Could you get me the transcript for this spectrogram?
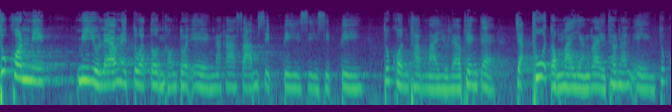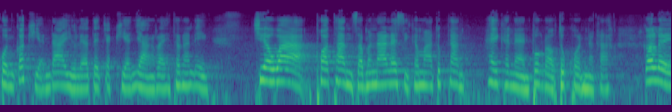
ทุกคนมี มีอยู่แล้วในตัวตนของตัวเองนะคะ 30 ปี 40 ปี ทุกคนทำมาอยู่แล้ว เพียงแต่จะพูดออกมาอย่างไรเท่านั้นเอง ทุกคนก็เขียนได้อยู่แล้ว แต่จะเขียนอย่างไรเท่านั้นเอง เชื่อว่าพ่อท่านสมณะและสิกขมาทุกท่านให้คะแนนพวกเราทุกคนนะคะ ก็เลย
